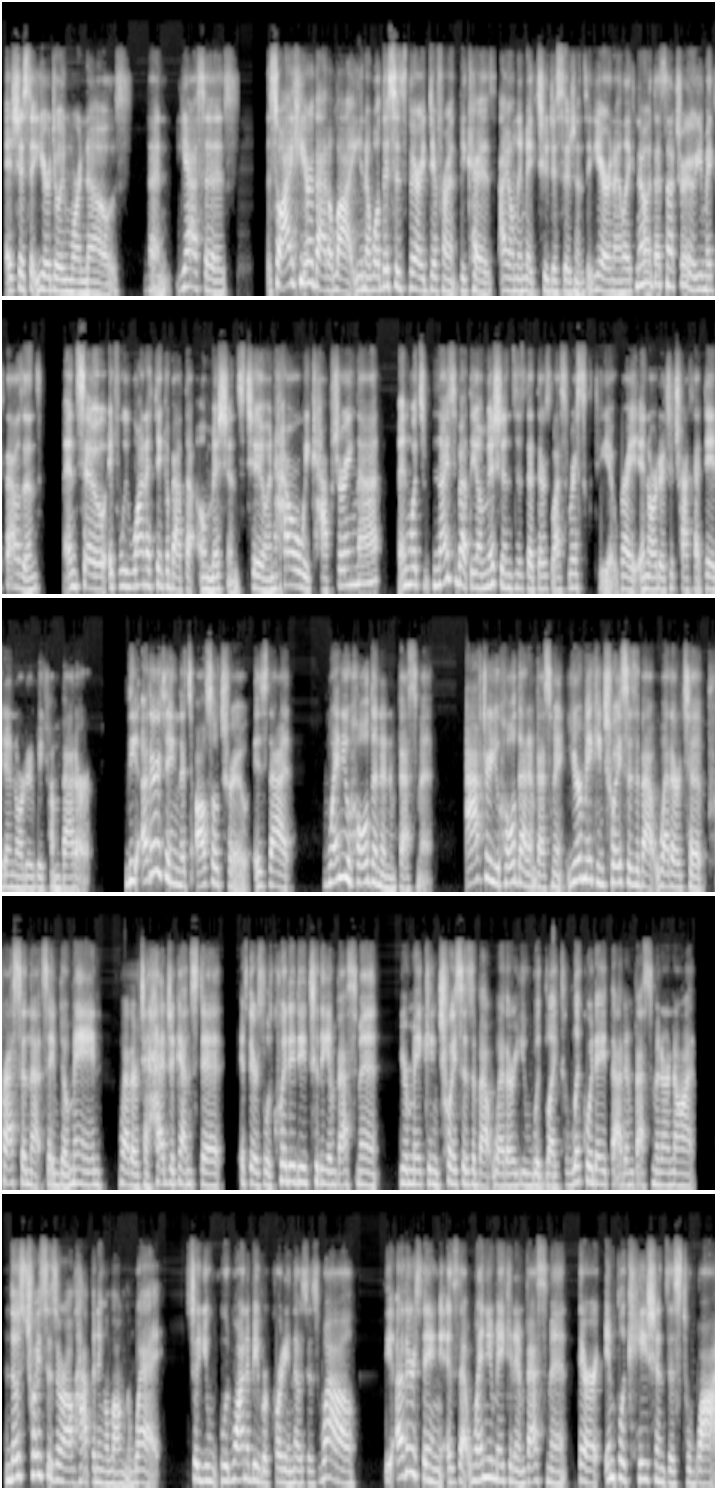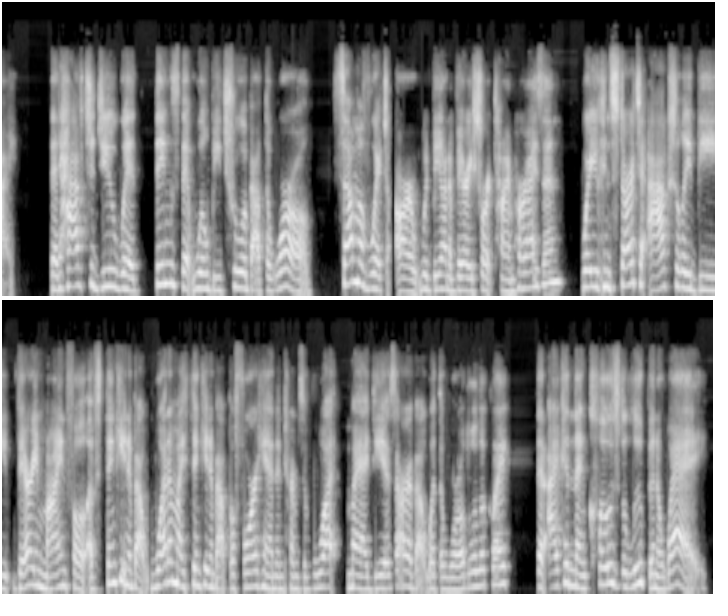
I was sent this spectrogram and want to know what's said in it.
It's just that you're doing more no's than yeses. So I hear that a lot, you know, well, this is very different because I only make two decisions a year. And I like, no, that's not true. You make thousands. And so if we want to think about the omissions too, and how are we capturing that And what's nice about the omissions is that there's less risk to you, right? In order to track that data, in order to become better. The other thing that's also true is that when you hold an investment, after you hold that investment, you're making choices about whether to press in that same domain, whether to hedge against it. If there's liquidity to the investment, you're making choices about whether you would like to liquidate that investment or not. And those choices are all happening along the way. So you would want to be recording those as well. The other thing is that when you make an investment, there are implications as to why that have to do with things that will be true about the world, some of which are would be on a very short time horizon where you can start to actually be very mindful of thinking about what am I thinking about beforehand in terms of what my ideas are about what the world will look like that I can then close the loop in a way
